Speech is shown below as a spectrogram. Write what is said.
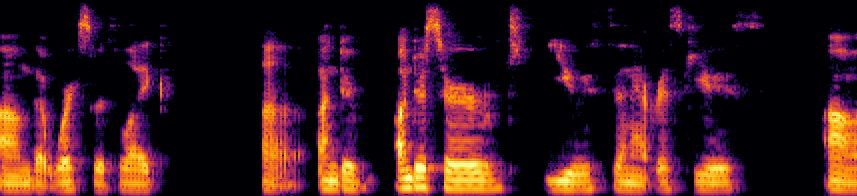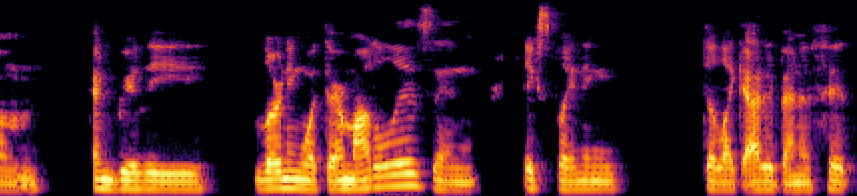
um, that works with like uh, under underserved youth and at-risk youth um, and really learning what their model is and explaining the like added benefit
